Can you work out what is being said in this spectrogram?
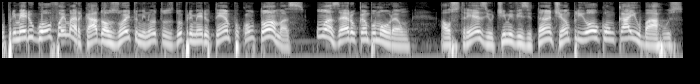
O primeiro gol foi marcado aos 8 minutos do primeiro tempo com Thomas, 1 a 0 Campo Mourão. Aos 13, o time visitante ampliou com Caio Barros.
